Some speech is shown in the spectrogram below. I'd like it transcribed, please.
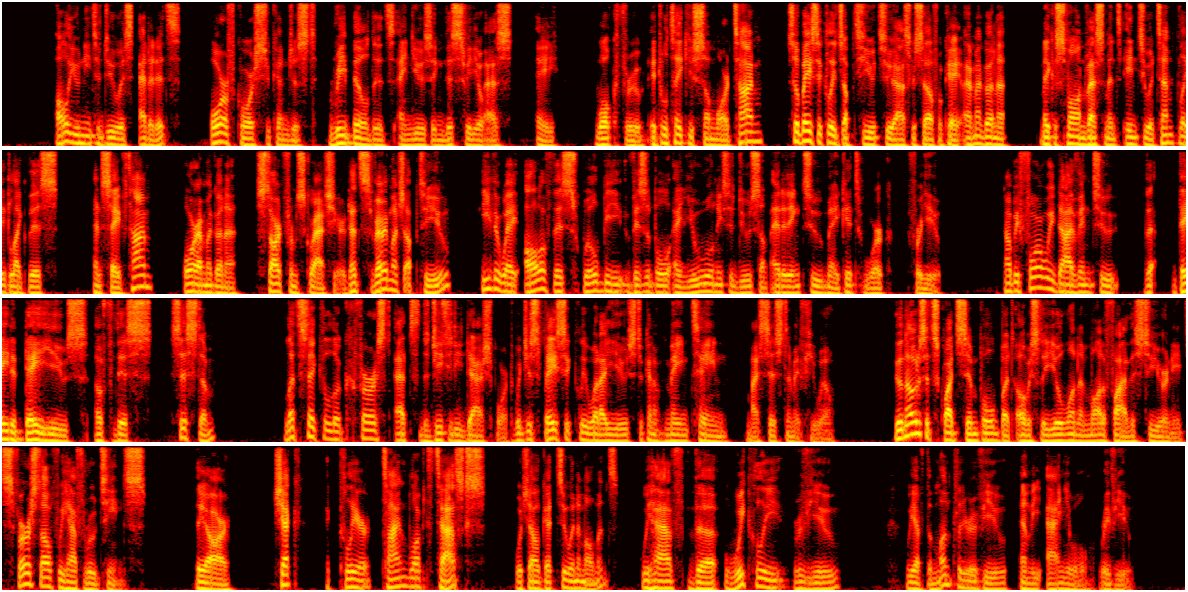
All you need to do is edit it. Or of course, you can just rebuild it and using this video as a walkthrough. It will take you some more time. So basically it's up to you to ask yourself, okay, am I going to make a small investment into a template like this and save time? Or am I going to start from scratch here? That's very much up to you. Either way, all of this will be visible and you will need to do some editing to make it work for you. Now, before we dive into the day-to-day use of this system, let's take a look first at the GTD dashboard, which is basically what I use to kind of maintain my system, if you will. You'll notice it's quite simple, but obviously you'll want to modify this to your needs. First off, we have routines. They are check, clear, time-blocked tasks, which I'll get to in a moment. We have the weekly review, we have the monthly review and the annual review.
